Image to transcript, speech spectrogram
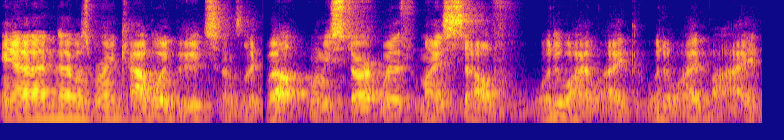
and I was wearing cowboy boots. I was like, well, let me start with myself. What do I like? What do I buy?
